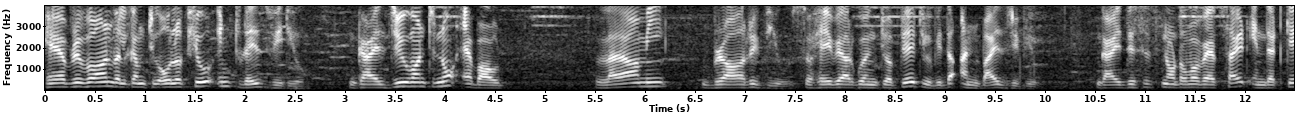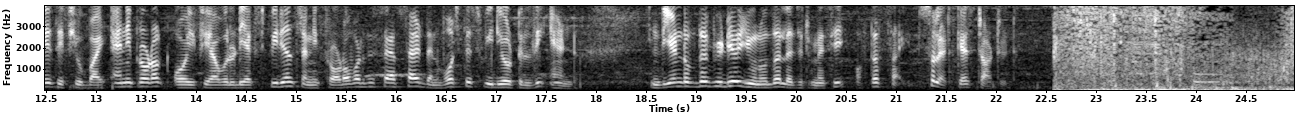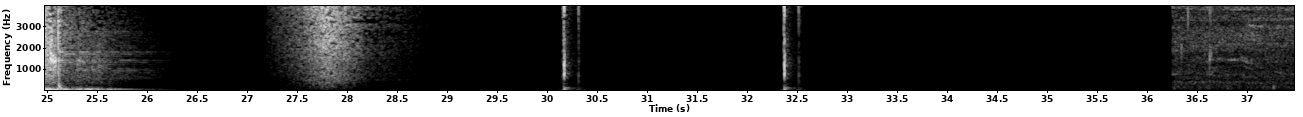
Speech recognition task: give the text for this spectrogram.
Hey everyone, welcome to all of you in today's video. Guys, do you want to know about Laeami bra review? So here we are going to update you with the unbiased review. Guys, this is not our website. In that case, if you buy any product or if you have already experienced any fraud over this website, then watch this video till the end. In the end of the video, you know the legitimacy of the site. So let's get started.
